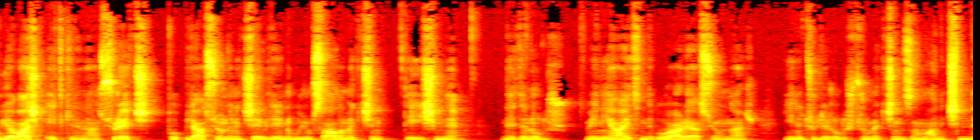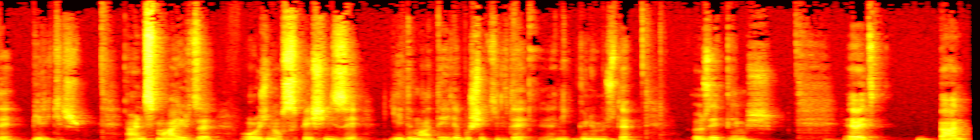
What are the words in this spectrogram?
Bu yavaş etkilenen süreç popülasyonların çevrelerine uyum sağlamak için değişimine neden olur ve nihayetinde bu varyasyonlar yeni türler oluşturmak için zaman içinde birikir. Ernest Mayer'dı Origin of Species'i 7 maddeyle bu şekilde hani günümüzde özetlemiş. Evet ben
